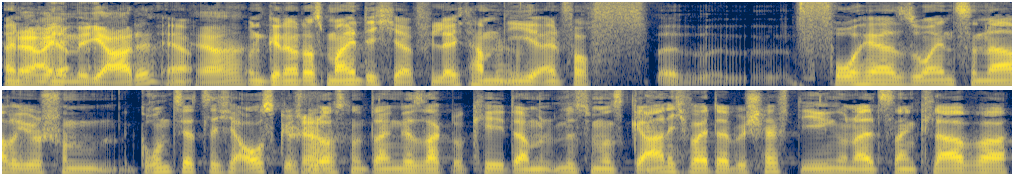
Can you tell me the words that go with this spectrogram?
Eine, äh, eine Milliarde. Ja. ja. Und genau das meinte ich ja. Vielleicht haben die einfach äh, vorher so ein Szenario schon grundsätzlich ausgeschlossen ja. und dann gesagt, okay, damit müssen wir uns gar nicht weiter beschäftigen. Und als dann klar war,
